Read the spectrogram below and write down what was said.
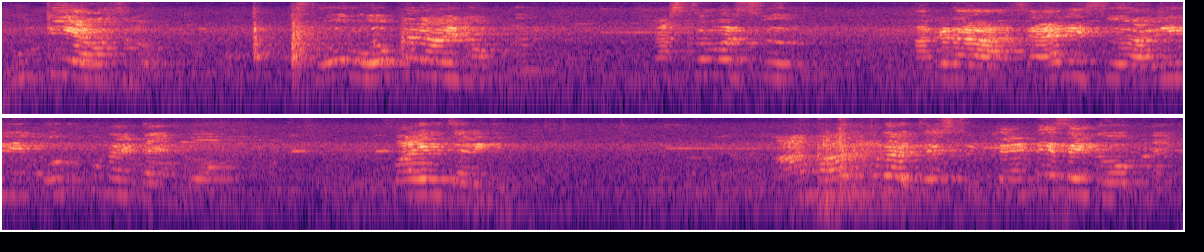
డ్యూటీ అవర్స్లో స్టోర్ ఓపెన్ అయినప్పుడు కస్టమర్స్ అక్కడ శారీస్ అవి ఇవి కొనుక్కునే టైంలో ఫైర్ జరిగింది. ఆ మాల్ కూడా జస్ట్ టెన్ డేస్ అయింది ఓపెన్ అయింది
